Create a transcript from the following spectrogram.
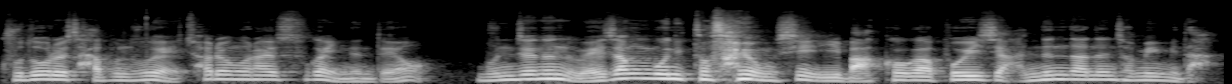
구도를 잡은 후에 촬영을 할 수가 있는데요. 문제는 외장 모니터 사용 시 이 마커가 보이지 않는다는 점입니다.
